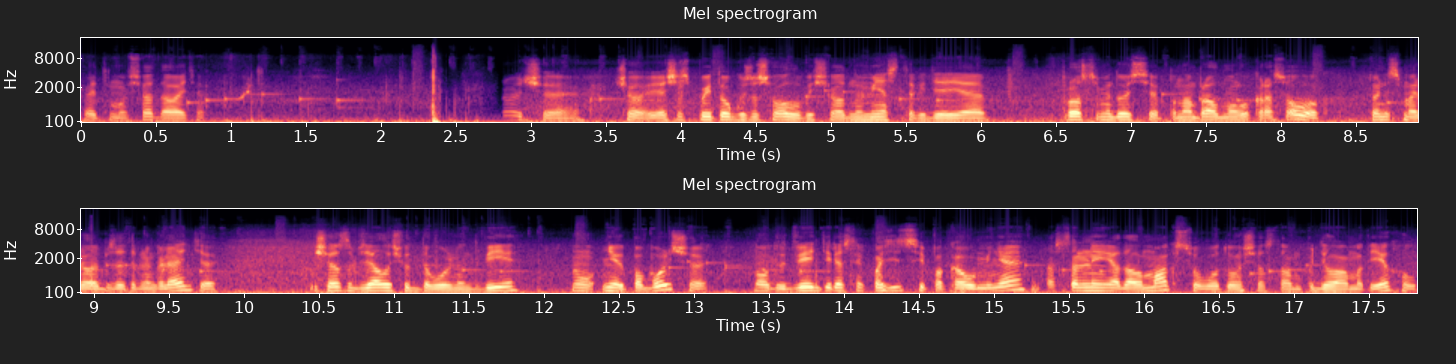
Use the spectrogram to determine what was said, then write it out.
Поэтому все, давайте. Короче, что, я сейчас по итогу зашел в еще одно место, где я в видосе понабрал много кроссовок. Кто не смотрел, обязательно гляньте. И сейчас взял еще довольно две, ну, нет, побольше, но вот две интересных позиции пока у меня. Остальные я дал Максу, вот он сейчас там по делам отъехал,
